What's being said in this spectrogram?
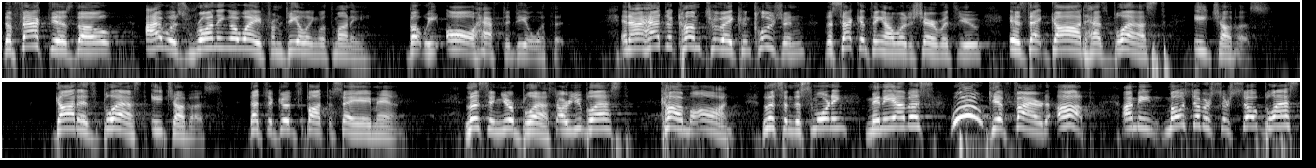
The fact is, though, I was running away from dealing with money, but we all have to deal with it. And I had to come to a conclusion. The second thing I want to share with you is that God has blessed each of us. God has blessed each of us. That's a good spot to say amen. Listen, you're blessed. Are you blessed? Come on. Listen, this morning, many of us, woo, get fired up. I mean, most of us are so blessed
